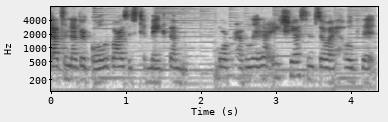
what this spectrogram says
that's another goal of ours is to make them more prevalent at HTS. And so I hope that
